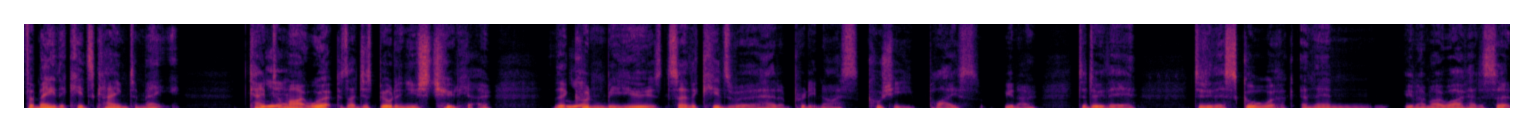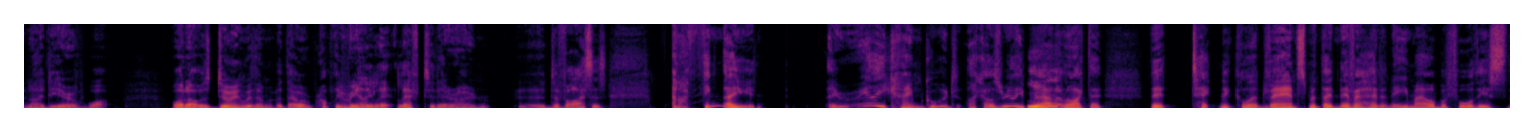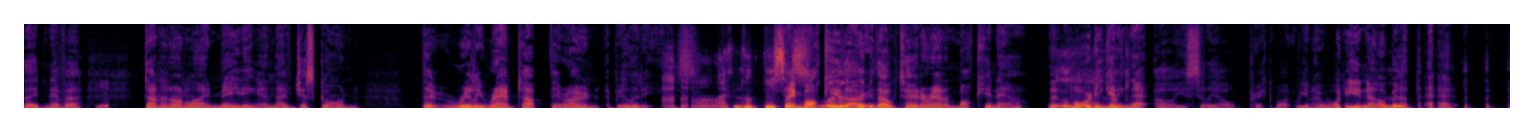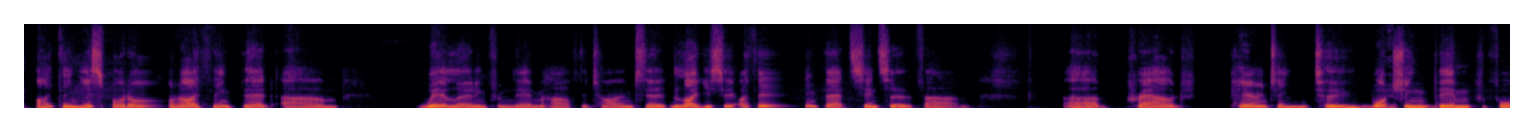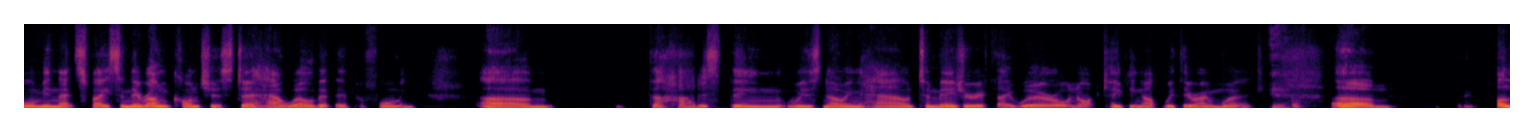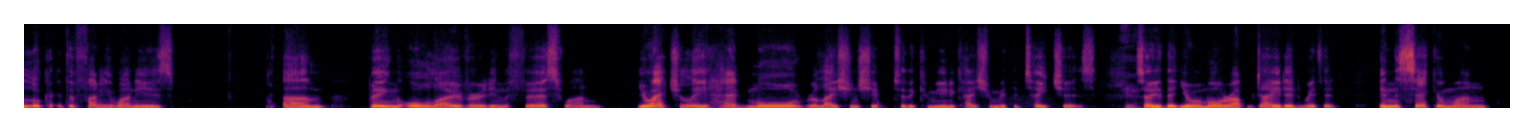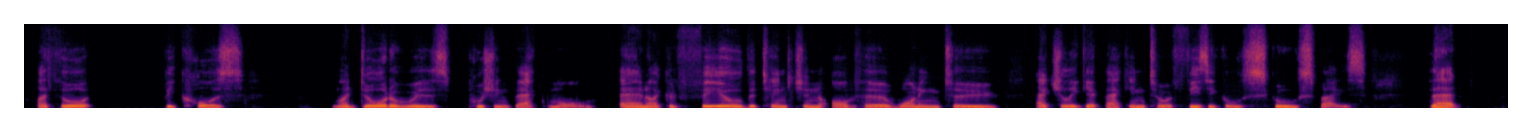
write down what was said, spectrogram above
for me, the kids came to me, came to my work because I just built a new studio that Yeah. couldn't be used. So the kids were had a pretty nice, cushy place, you know, to do their to do their schoolwork. And then, you know, my wife had a certain idea of what what I was doing with them, but they were probably really le- left to their own uh, devices. And I think they they really came good. Like I was really proud Yeah. of them. Like the their technical advancement. They'd never had an email before this. They'd never Yeah. done an online meeting, and they've just gone. They really ramped up their own abilities. I- look this They mock you though. the- They'll turn around and mock you now. I'm Yeah, already look- getting that. Oh, you silly old prick! What you know? What do you know about that? I think you're spot on. I think that um, we're learning from them half the times. That, like you said, I think that sense of um, uh, proud parenting too, watching them perform in that space, and they're unconscious to how well that they're performing. Um, the hardest thing was knowing how to measure if they were or not keeping up with their own work. Yeah. Um, oh, look, the funny one is um, being all over it in the first one, you actually had more relationship to the communication with the teachers Yeah. so that you were more updated with it. In the second one, I thought because my daughter was pushing back more and I could feel the tension of her wanting to actually get back into a physical school space that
